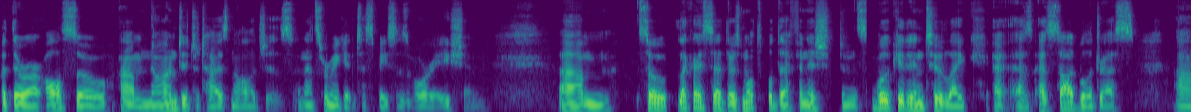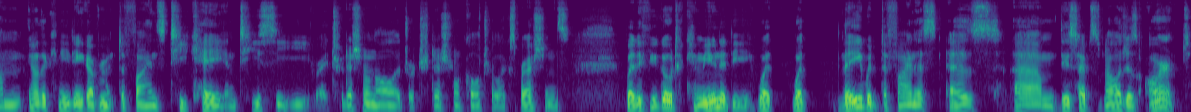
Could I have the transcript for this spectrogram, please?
but there are also um, non-digitized knowledges, and that's when we get into spaces of oration. Um, so like i said there's multiple definitions. We'll get into like as, as Saad will address um, you know the canadian government defines tk and tce right? Traditional knowledge or traditional cultural expressions. But if you go to community what what they would define as as um, these types of knowledges aren't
